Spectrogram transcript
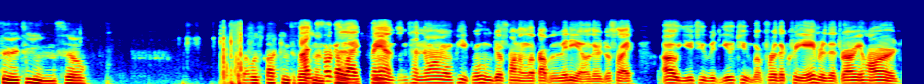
thirteen, so that was back in I 2010. sort of like fans and to normal people who just want to look up a video, they're just like, oh, YouTube is YouTube. But for the creators, it's very hard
